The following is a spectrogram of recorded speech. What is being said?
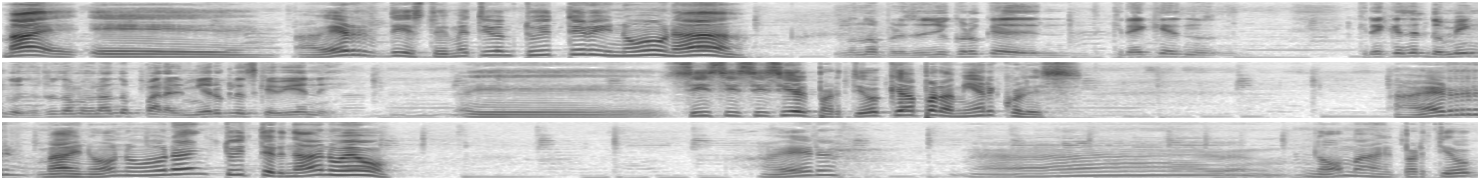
Mae, eh, a ver, estoy metido en Twitter y no veo nada. No, no, pero eso yo creo que cree que cree que es el domingo. Nosotros estamos hablando para el miércoles que viene. Eh, sí, sí, sí, sí, el partido queda para miércoles. A ver, mae, no, no nada en Twitter, nada nuevo. A ver. ah, no, mae, el partido.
